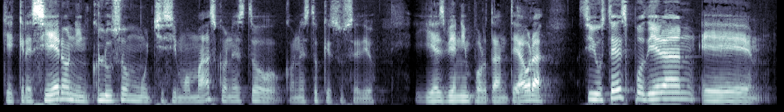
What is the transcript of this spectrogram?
que crecieron incluso muchísimo más con esto, con esto que sucedió. Y es bien importante. Ahora, si ustedes pudieran eh,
